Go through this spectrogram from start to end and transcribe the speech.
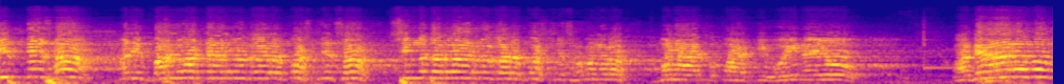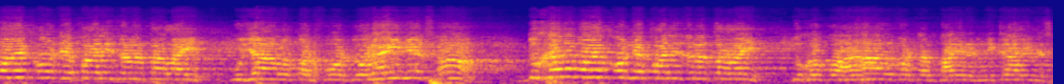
जित्नेछ अनि बालुवाटारमा गएर बस्नेछ सिंहदरबारमा गएर बस्नेछ भनेर बनाएको पार्टी होइन यो। अँध्यारोमा भएको नेपाली जनतालाई उज्यालोतर्फ डोराइनेछ। दुःखमा भएको नेपाली जनतालाई दुःखको आहालबाट बाहिर निकालिनेछ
